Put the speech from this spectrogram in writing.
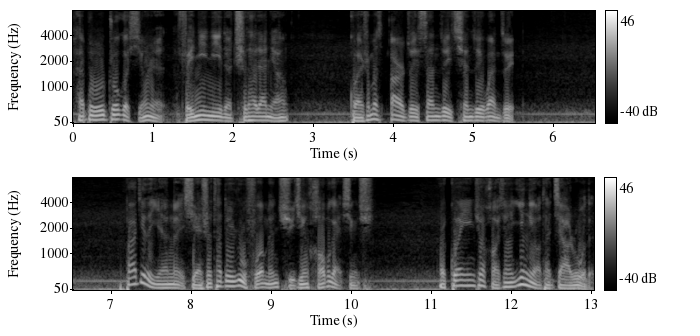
还不如捉个行人，肥腻腻的吃他家娘，管什么二罪三罪千罪万罪。八戒的言论显示他对入佛门取经毫不感兴趣，而观音却好像硬要他加入的。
